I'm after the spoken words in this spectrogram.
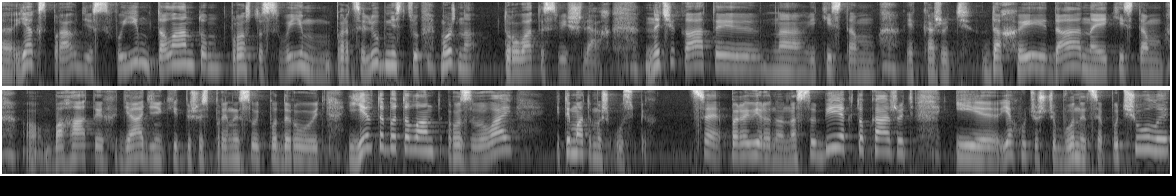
е, як справді своїм талантом, просто своїм працелюбністю можна турувати свій шлях, не чекати на якісь там, як кажуть, дахи, да, на якісь там багатих дядів, які тобі щось принесуть, подарують. Є в тебе талант, розвивай, і ти матимеш успіх. Це перевірено на собі, як то кажуть, і я хочу, щоб вони це почули,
